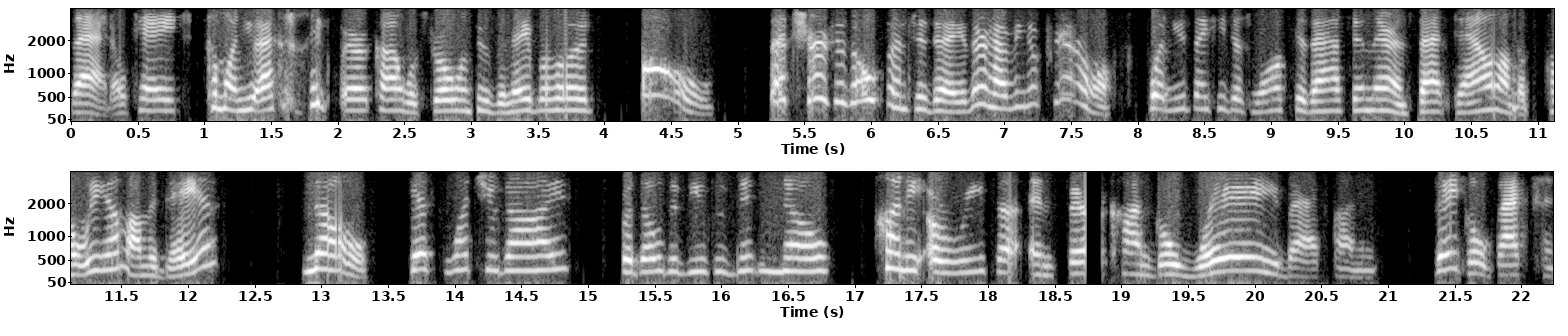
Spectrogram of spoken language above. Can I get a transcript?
that? Okay, come on, you act like Farrakhan was strolling through the neighborhood. Oh, that church is open today. They're having a funeral. What, do you think he just walked his ass in there and sat down on the podium, on the dais? No. Guess what, you guys? For those of you who didn't know, honey, Aretha and Farrakhan go way back, honey. They go back to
